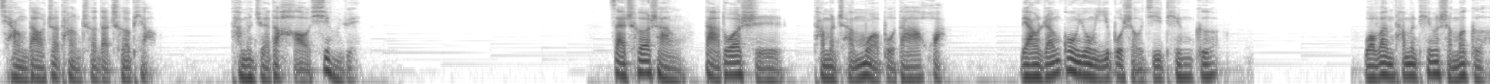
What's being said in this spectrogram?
抢到这趟车的车票，他们觉得好幸运。在车上，大多时他们沉默不搭话，两人共用一部手机听歌。我问他们听什么歌，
